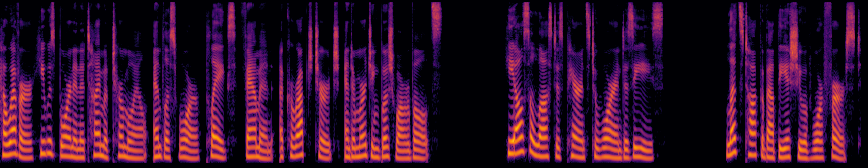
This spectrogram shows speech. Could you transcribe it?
However, he was born in a time of turmoil, endless war, plagues, famine, a corrupt church, and emerging bourgeois revolts. He also lost his parents to war and disease. Let's talk about the issue of war first.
